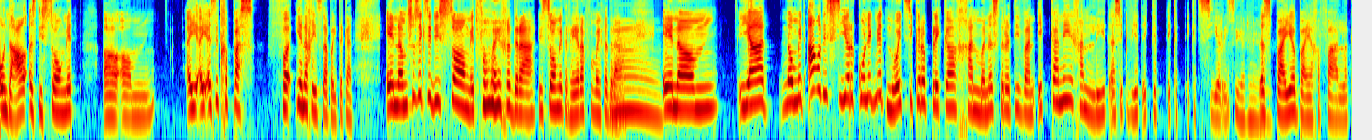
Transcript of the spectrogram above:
onthaal is die song net uh um hy hy is net gepas vir enigiets daar buite kan. En um soos ek sê die song het vir my gedra. Die song het regtig vir my gedra. Mm. En um ja, nou met al die seer kon ek net nooit sekere plekke gaan minister dit want ek kan nie gaan lead as ek weet ek het ek het ek het seer. Seer nie. Dis baie baie gevaarlik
